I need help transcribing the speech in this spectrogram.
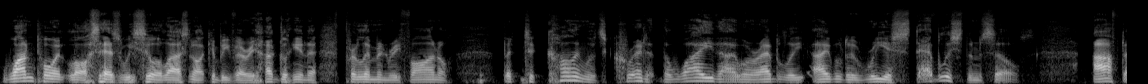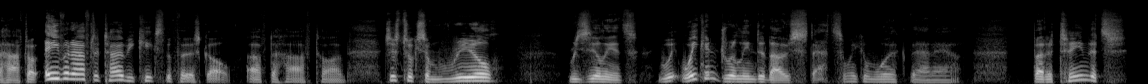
one point loss, as we saw last night, can be very ugly in a preliminary final. But to Collingwood's credit, the way they were able, able to re-establish themselves after half time, even after Toby kicks the first goal after half time, just took some real resilience. We, we can drill into those stats and we can work that out. But a team that's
